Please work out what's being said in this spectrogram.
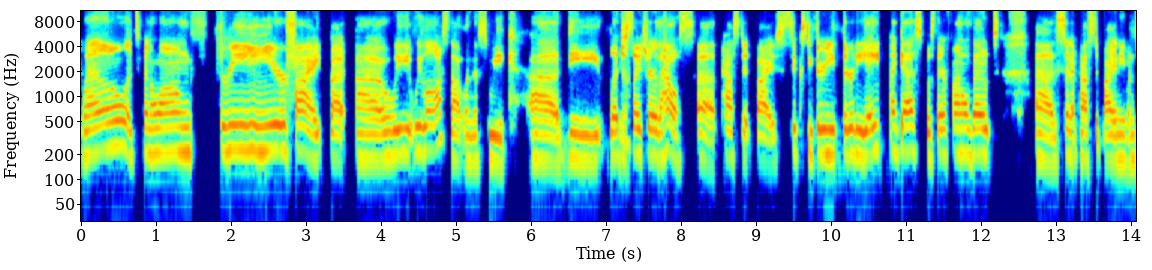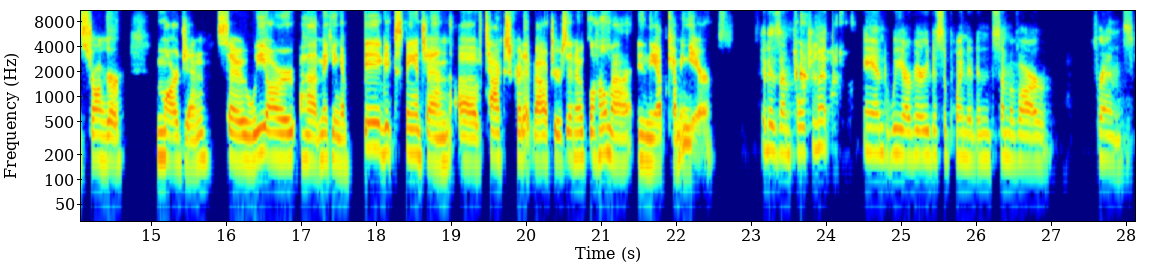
Well, it's been a long three-year fight, but uh, we we lost that one this week. Uh, the legislature, yeah. the House, uh, passed it by 63-38, I guess, was their final vote. Uh, the Senate passed it by an even stronger margin. So we are uh, making a big expansion of tax credit vouchers in Oklahoma in the upcoming year. It is unfortunate, and we are very disappointed in some of our friends.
